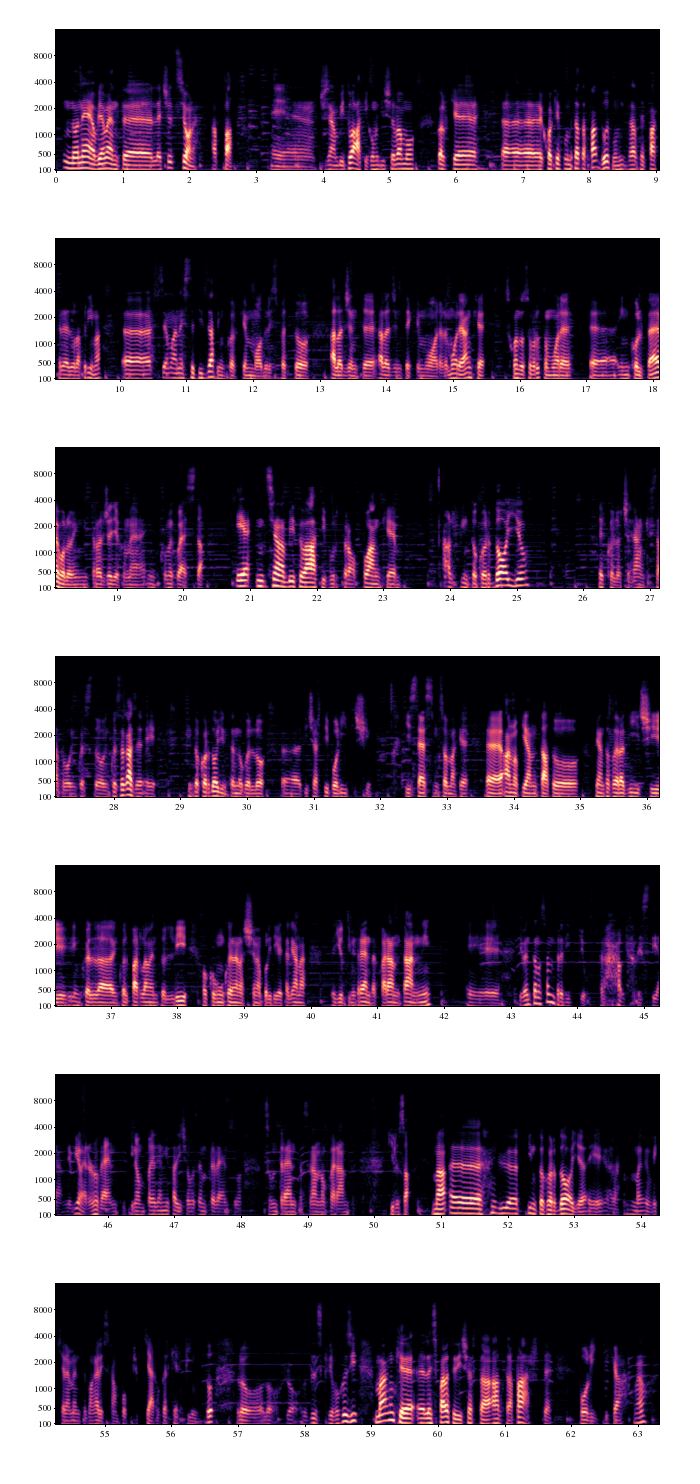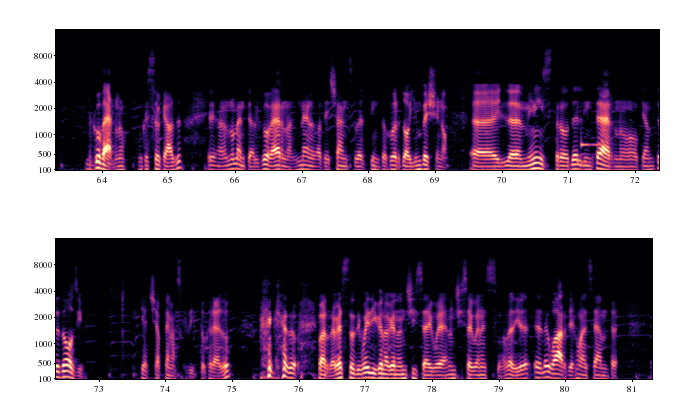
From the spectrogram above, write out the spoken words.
non è ovviamente l'eccezione affatto. E ci siamo abituati, come dicevamo qualche, eh, qualche, puntata fa, due puntate fa credo la prima, eh, siamo anestetizzati in qualche modo rispetto alla gente, alla gente che muore. Muore anche quando soprattutto muore eh, incolpevole, in tragedie come, in, come questa. E siamo abituati purtroppo anche al finto cordoglio, e quello c'è anche stato in questo, in questo caso e finto cordoglio intendo quello eh, di certi politici gli stessi insomma che eh, hanno piantato, piantato radici in quel, in quel, Parlamento lì o comunque nella scena politica italiana negli ultimi 30-40 anni e diventano sempre di più tra l'altro questi anni. Prima erano 20 fino a un paio di anni fa dicevo sempre 20 ma sono 30 saranno 40 chi lo sa. Ma eh, il finto cordoglio, e chiaramente magari sarà un po' più chiaro perché è finto, lo, lo, lo descrivo così, ma anche eh, le sparate di certa altra parte politica, no? Il governo, in questo caso, eh, normalmente al governo almeno la decenza del finto cordoglio, invece no. Eh, il ministro dell'interno Piantedosi, che ci ha appena scritto, credo, credo, guarda, questo di voi dicono che non ci segue, non ci segue nessuno. Vedi, le, le guardie, come sempre.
